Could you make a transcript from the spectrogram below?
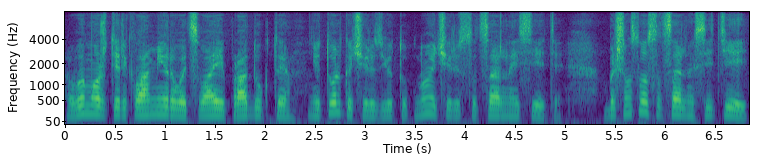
вы можете рекламировать свои продукты не только через YouTube, но и через социальные сети. Большинство социальных сетей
